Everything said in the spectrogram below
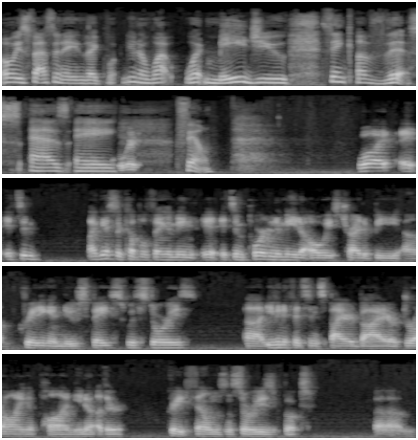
always fascinating. Like you know what what made you think of this as a film? Well, I, it's I guess a couple things. I mean, it, it's important to me to always try to be um, creating a new space with stories, uh, even if it's inspired by or drawing upon you know other great films and stories, books. Um,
